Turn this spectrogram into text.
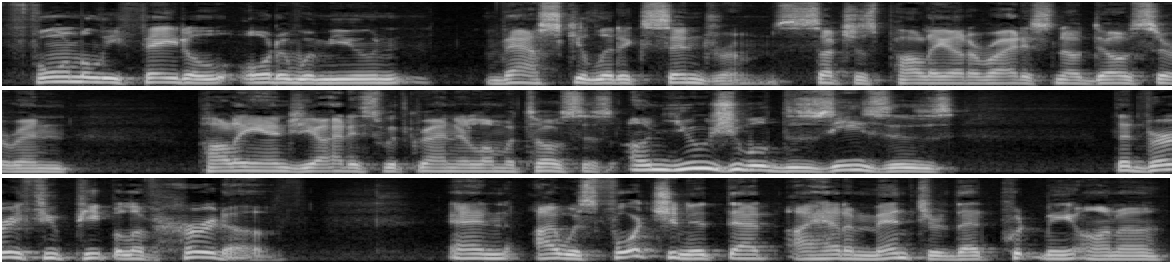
formerly fatal autoimmune vasculitic syndromes, such as polyarteritis nodosa and polyangiitis with granulomatosis, unusual diseases that very few people have heard of. And I was fortunate that I had a mentor that put me on a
